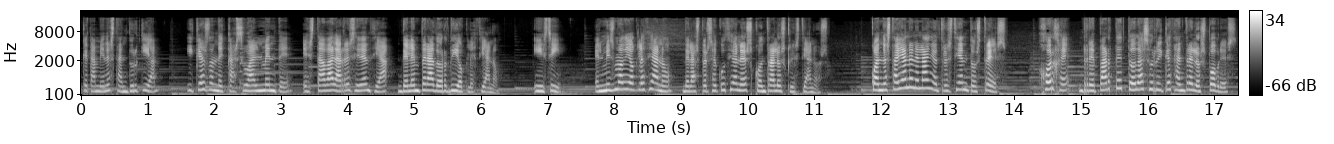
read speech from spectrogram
que también está en Turquía y que es donde casualmente estaba la residencia del emperador Diocleciano. Y sí, el mismo Diocleciano de las persecuciones contra los cristianos. Cuando estallan en el año 303, Jorge reparte toda su riqueza entre los pobres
